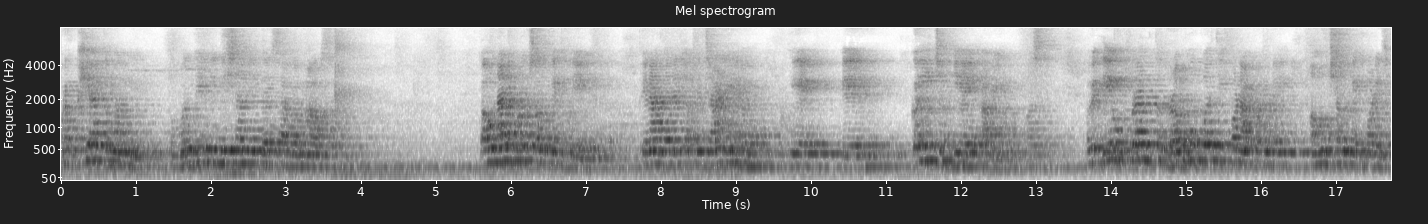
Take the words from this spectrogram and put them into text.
પ્રખ્યાત મંદિર, તો મંદિરની નિશાની દર્શાવવામાં આવશે. તો આવું નાનકડો સંકેત તમે જાણી લેવું કે એ કઈ જગ્યાએ આવેલું હશે. હવે એ ઉપરાંત રંગ ઉપરથી પણ આપણને અમુક સંકેત મળે છે.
